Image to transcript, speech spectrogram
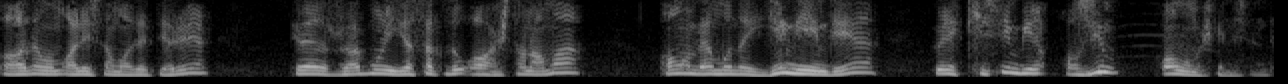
Adem Aleyhisselam Hazretleri evet Rabbimin yasakladığı o ağaçtan ama ama ben bunu yemeyeyim diye böyle kesin bir azim olmamış kendisinde.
